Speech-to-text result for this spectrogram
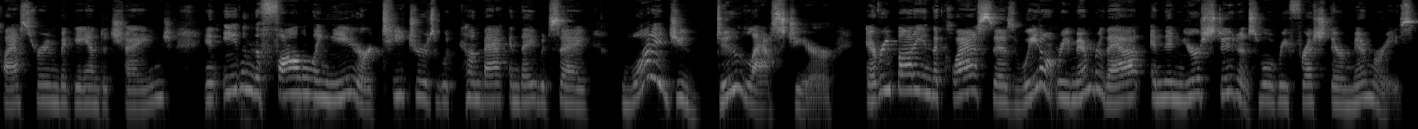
classroom began to change. And even the following year, teachers would come back and they would say, What did you do last year? everybody in the class says, We don't remember that. And then your students will refresh their memories.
